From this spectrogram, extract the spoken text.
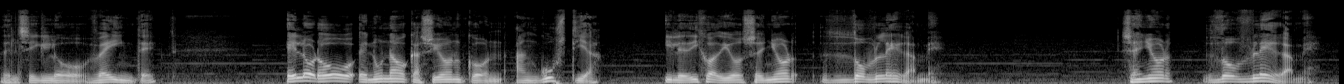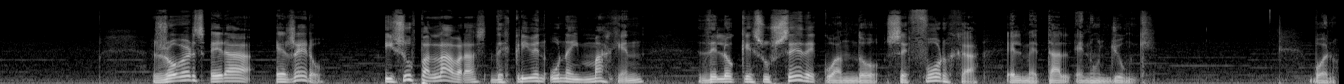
del siglo XX él oró en una ocasión con angustia y le dijo a Dios, Señor, doblégame. Señor, doblégame. Roberts era herrero y sus palabras describen una imagen de lo que sucede cuando se forja el metal en un yunque. Bueno,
